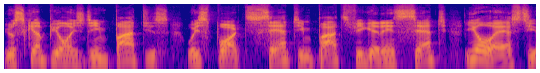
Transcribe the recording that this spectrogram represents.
E os campeões de empates, o esporte sete empates, Figueirense sete e Oeste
